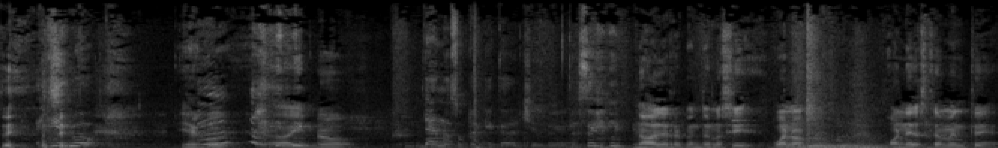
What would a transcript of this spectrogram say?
Sí, y ay no. ya no supe qué quedó el chisme, no sé. No, de repente no sí. Bueno, honestamente,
